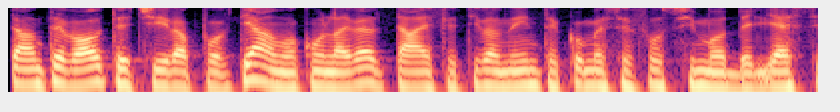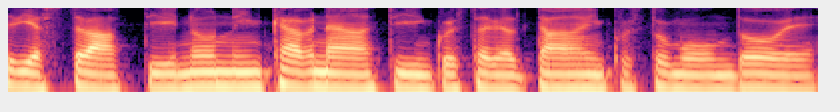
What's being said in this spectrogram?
tante volte ci rapportiamo con la realtà effettivamente come se fossimo degli esseri astratti, non incarnati in questa realtà, in questo mondo e,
